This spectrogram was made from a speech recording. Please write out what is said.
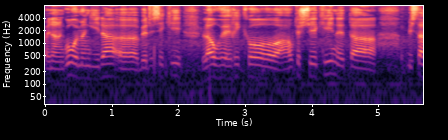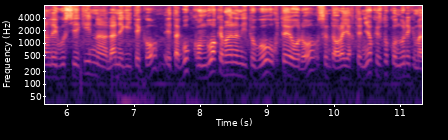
baina gu hemen gira uh, berriziki lau herriko hautesiekin eta biztan leguziekin lan egiteko, eta guk konduak emanen ditugu urte oro, zenta orai arte niok ez du kondurek ematen,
